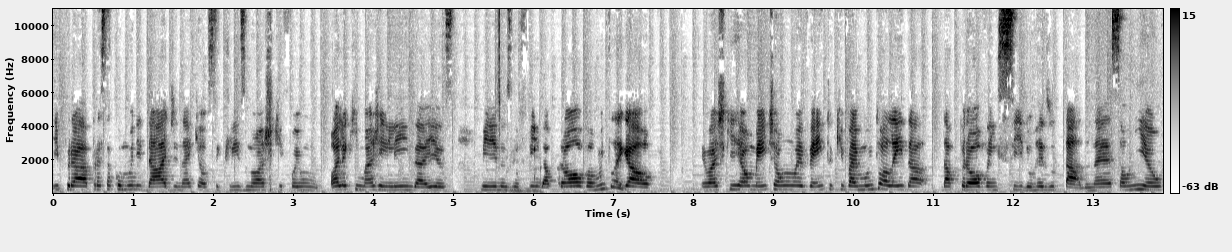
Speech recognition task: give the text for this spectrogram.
e para essa comunidade, né, que é o ciclismo. Eu acho que foi um. Olha que imagem linda aí, os meninos no fim da prova, muito legal. Eu acho que realmente é um evento que vai muito além da, da prova em si, do resultado, né? Essa união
